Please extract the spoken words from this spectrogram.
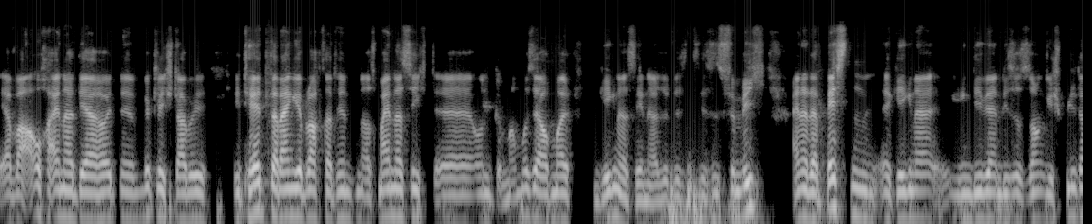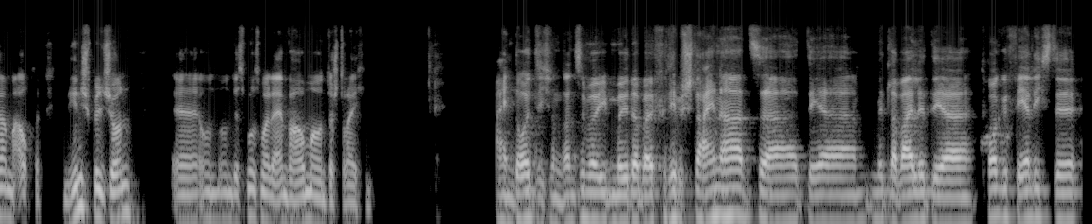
er war auch einer, der heute wirklich Stabilität da reingebracht hat hinten aus meiner Sicht. Äh, und man muss ja auch mal einen Gegner sehen. Also das, das ist für mich einer der besten äh, Gegner, gegen die wir in dieser Saison gespielt haben, auch im Hinspiel schon. Äh, und, und das muss man einfach auch mal unterstreichen. Eindeutig. Und dann sind wir eben wieder bei Philipp Steinhardt, der mittlerweile der torgefährlichste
